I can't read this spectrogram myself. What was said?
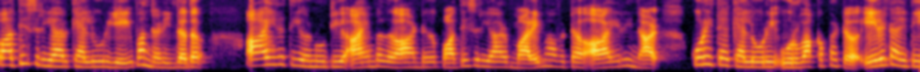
பத்திசிறியார் கல்லூரியை வந்தடைந்தது. ஆயிரத்தி எண்ணூற்றி ஐம்பது ஆண்டு பத்திசிரியார் மறைமாவட்ட ஆயரினால் குறித்த கல்லூரி உருவாக்கப்பட்டு இரண்டாயிரத்தி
